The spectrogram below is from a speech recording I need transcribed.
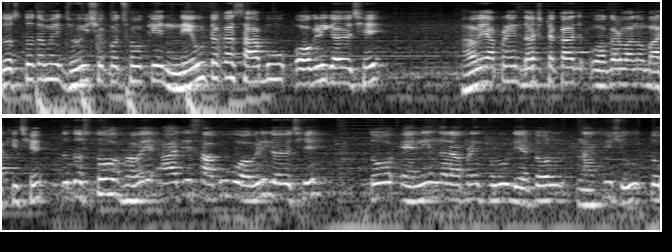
દોસ્તો, તમે જોઈ શકો છો કે નેવું ટકા સાબુ ઓગળી ગયો છે. હવે આપણે દસ ટકા જ ઓગળવાનો બાકી છે. તો દોસ્તો, હવે આ જે સાબુ ઓગળી ગયો છે, તો એની અંદર આપણે થોડું ડેટોલ નાખીશું તો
